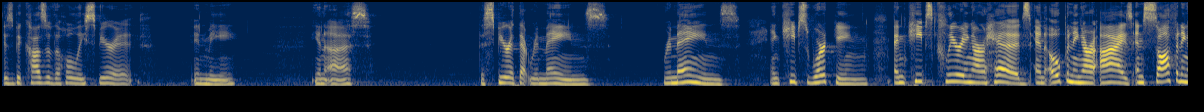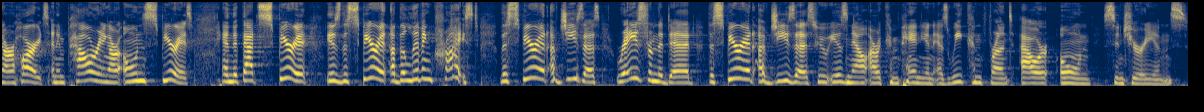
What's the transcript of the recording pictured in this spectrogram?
is because of the Holy Spirit in me, in us. The Spirit that remains, remains and keeps working and keeps clearing our heads and opening our eyes and softening our hearts and empowering our own spirits and that that spirit is the spirit of the living Christ the spirit of Jesus raised from the dead the spirit of Jesus who is now our companion as we confront our own centurions.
